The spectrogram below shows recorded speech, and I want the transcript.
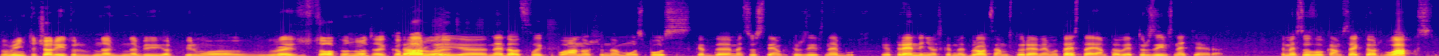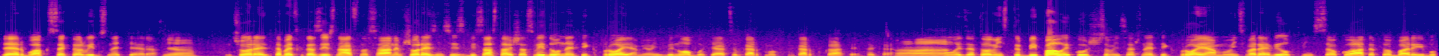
Nu, viņi taču arī tur ne, nebija ar pirmo reizi uz copu. un Noteikti, ka Tā baroja. bija uh, nedaudz slikta plānošana no mūsu puses, kad uh, mēs uzstājām, ka tur zīves nebūs. Jo treniņos, kad mēs braucām uz turieniem un testējām to vietu, tur zīves neķērās. Tad mēs uzlikām sektoru blakus, ķēra blakus, sektoru vidus neķērās. Jā, Un šoreiz, tāpēc, ka tās zīves nāca no sāniem, šoreiz viņas visas bija sastājušās vidū un netika projām, jo viņas bija nobloķētas ar karpu, karpu kārtiem. kā. līdz ar to viņas tur bija palikušas, un viņas vairs netika projām. un Viņas varēja vilkt viņas sev klāt ar to barību,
